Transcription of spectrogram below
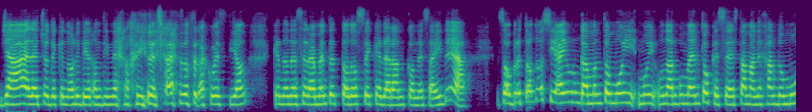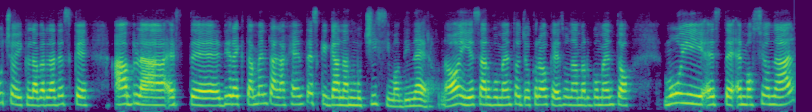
Ya el hecho de que no le dieron dinero a INE ya es otra cuestión, que no necesariamente todos se quedarán con esa idea sobre todo si hay un argumento muy, muy, un argumento que se está manejando mucho y que la verdad es que habla este, directamente a la gente, es que ganan muchísimo dinero, ¿no? Y ese argumento yo creo que es un argumento muy este, emocional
